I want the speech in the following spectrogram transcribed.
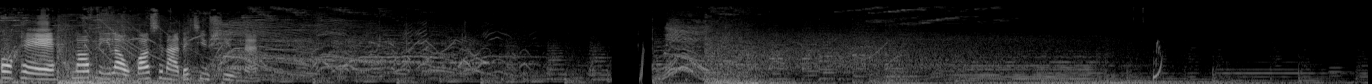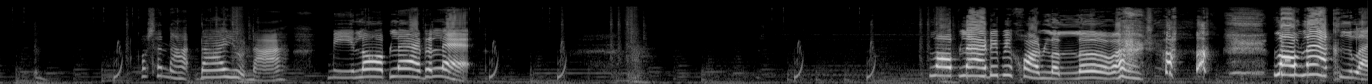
โอเค รอบนี้เราก็ชนะได้ชิวๆนะก็ชนะได้อยู่นะ มีรอบแรกนั่นแหละ รอบแรกที่มีความเลนเลอมาก รอบแรกคืออะไร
